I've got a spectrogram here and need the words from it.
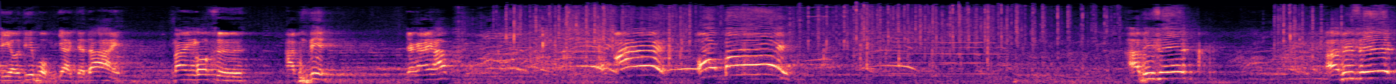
เดียวที่ผมอยากจะได้ นั่นก็คืออภิสิทธิ์ยังไงครับไปออกไป อภิสิทธิ์อภิสิทธิ์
